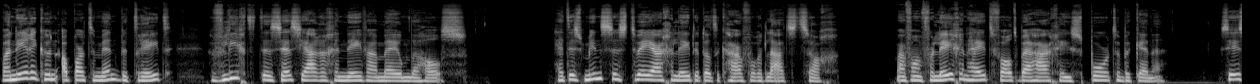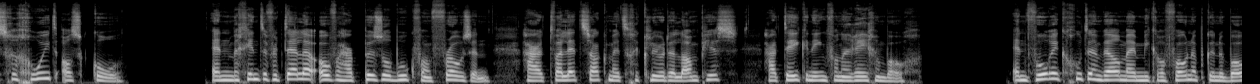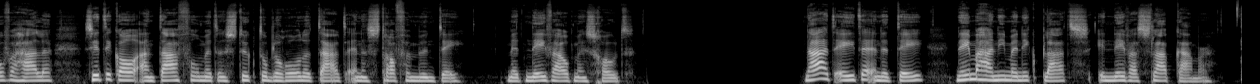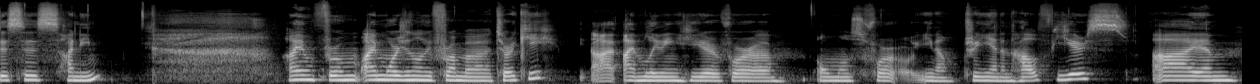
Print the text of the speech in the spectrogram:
Wanneer ik hun appartement betreed, vliegt de zesjarige Neva mij om de hals. Het is minstens twee jaar geleden dat ik haar voor het laatst zag. Maar van verlegenheid valt bij haar geen spoor te bekennen. Ze is gegroeid als kool. En begint te vertellen over haar puzzelboek van Frozen, haar toiletzak met gekleurde lampjes, haar tekening van een regenboog. En voor ik goed en wel mijn microfoon heb kunnen bovenhalen, zit ik al aan tafel met een stuk Toblerone taart en een straffe muntthee, met Neva op mijn schoot. Na het eten en de thee nemen Hanim en ik plaats in Neva's slaapkamer. This is Hanim. I am from. I'm originally from uh, Turkey. I, I'm living here for uh, almost for you know three and a half years. I am.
